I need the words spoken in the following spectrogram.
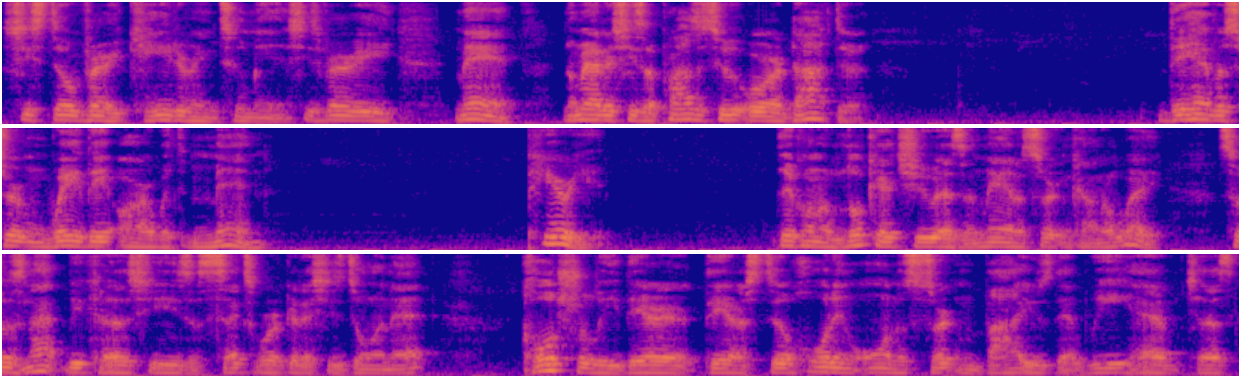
she's still very catering to me. She's very, man, no matter if she's a prostitute or a doctor, they have a certain way they are with men. Period. They're going to look at you as a man a certain kind of way. So it's not because she's a sex worker that she's doing that. Culturally, they're they are still holding on to certain values that we have just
